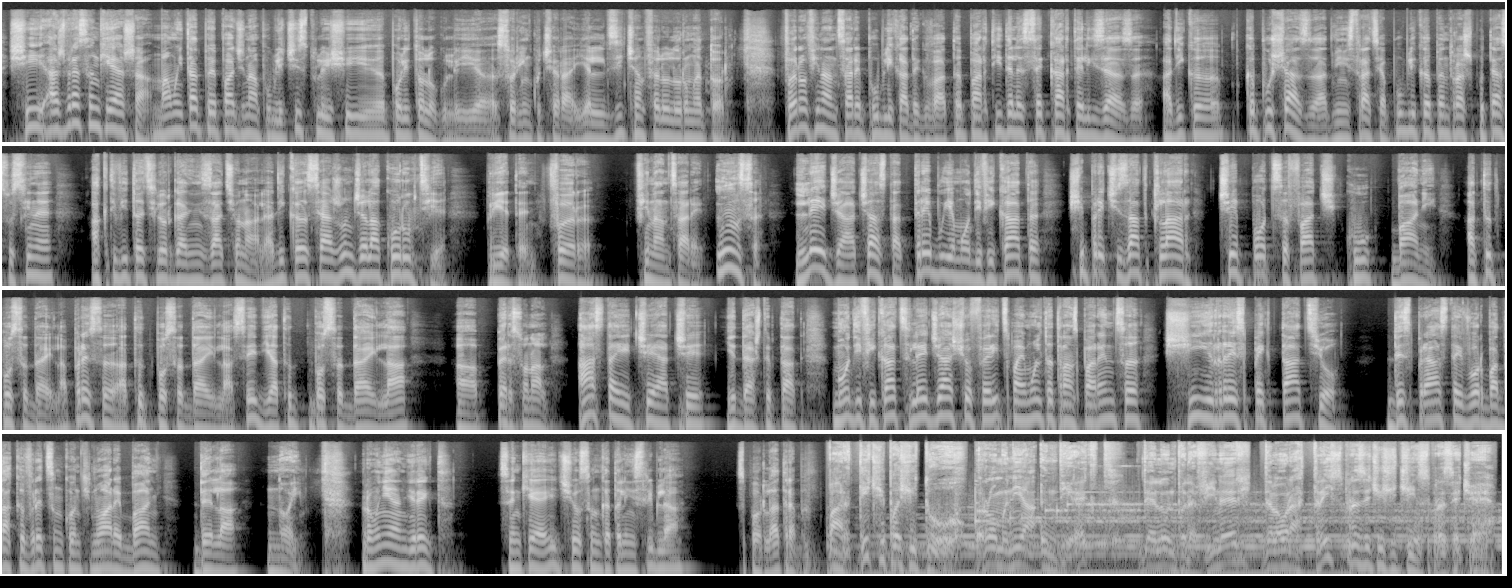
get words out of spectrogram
Și aș vrea să închei așa. M-am uitat pe pagina publicistului și uh, politologului uh, Sorin Cucera. El zice în felul următor. Fără o finanțare publică adecvată, partidele se cartelizează, adică căpușează administrația publică pentru a-și putea susține activitățile organizaționale, adică se ajunge la corupție, prieteni, fără finanțare. Însă, legea aceasta trebuie modificată și precizat clar ce poți să faci cu banii. Atât poți să dai la presă, atât poți să dai la sedii, atât poți să dai la uh, personal. Asta e ceea ce e de așteptat. Modificați legea și oferiți mai multă transparență și respectați-o. Despre asta e vorba dacă vreți în continuare bani de la noi. România în direct se încheie aici. Eu sunt Cătălin Striblea. Spor la treabă! Participă și tu! România în direct, de luni până vineri, de la ora 13 și 15.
